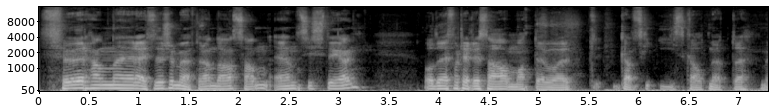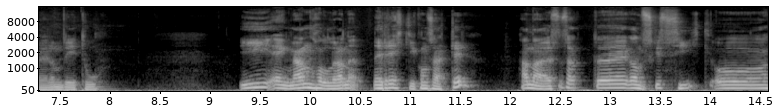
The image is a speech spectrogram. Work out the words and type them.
Før han eh, reiser, så møter han da Sand en siste gang. Og det fortelles da om at det var et ganske iskaldt møte mellom de to. I England holder han en rekke konserter. Han er jo som sagt eh, ganske syk, og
